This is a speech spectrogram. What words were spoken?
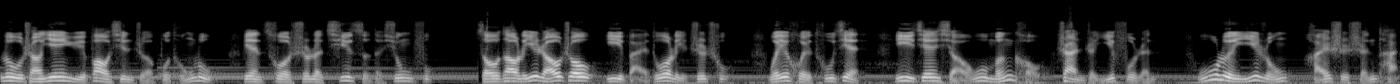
路上因与报信者不同路，便错失了妻子的胸腹。走到离饶州一百多里之处，韦惠突见一间小屋门口站着一妇人，无论仪容还是神态，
